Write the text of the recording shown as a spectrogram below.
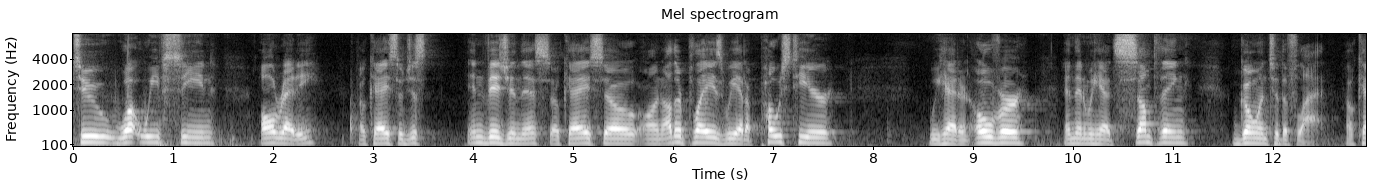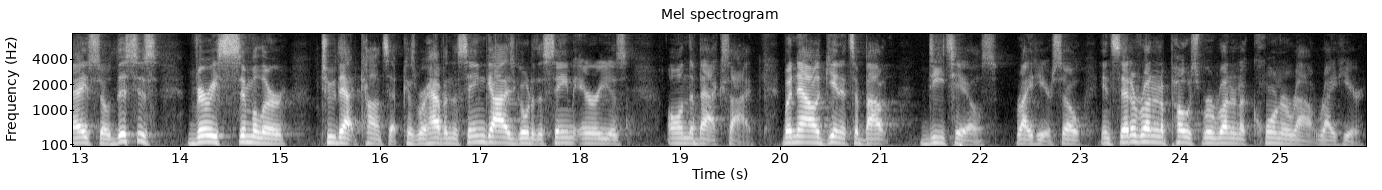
to what we've seen already. Okay, so just envision this. Okay, so on other plays, we had a post here, we had an over, and then we had something going to the flat. Okay, so this is very similar to that concept because we're having the same guys go to the same areas on the backside. But now, again, it's about details right here. So instead of running a post, we're running a corner route right here.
